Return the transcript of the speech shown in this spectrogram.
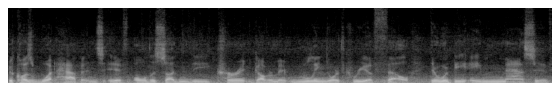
Because what happens if all of a sudden the current government ruling North Korea fell? There would be a massive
